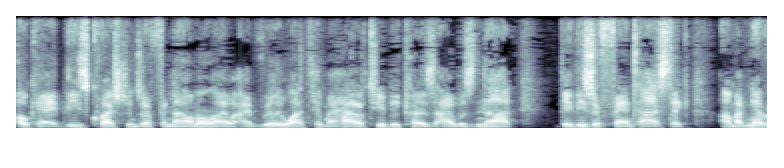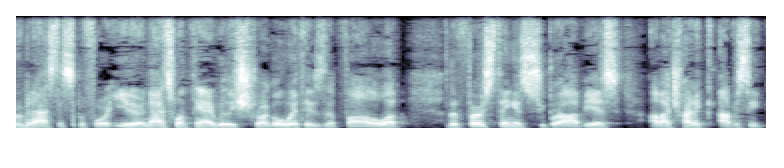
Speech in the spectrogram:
Okay, these questions are phenomenal. I, I really want to take my hat off to you because I was not these are fantastic. Um, I've never been asked this before either. And that's one thing I really struggle with is the follow up. The first thing is super obvious. Um, I try to obviously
